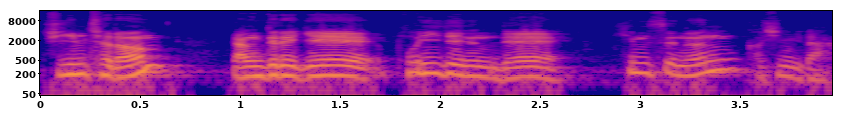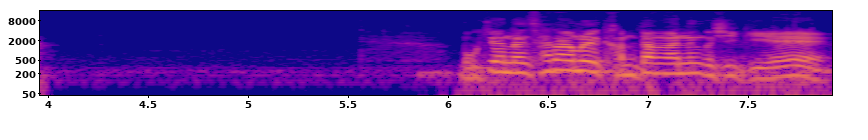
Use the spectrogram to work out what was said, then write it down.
주님처럼 양들에게 본이 되는데 힘쓰는 것입니다. 목자는 사람을 감당하는 것이기에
